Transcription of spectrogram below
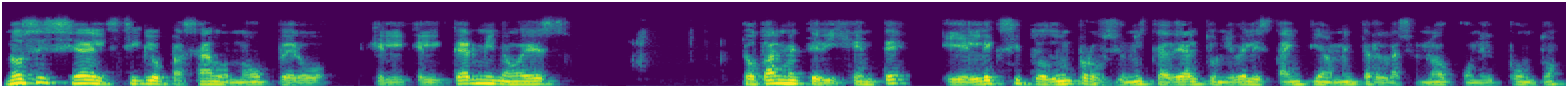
No sé si sea del siglo pasado o no, pero el, el término es totalmente vigente y el éxito de un profesionista de alto nivel está íntimamente relacionado con el punto.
